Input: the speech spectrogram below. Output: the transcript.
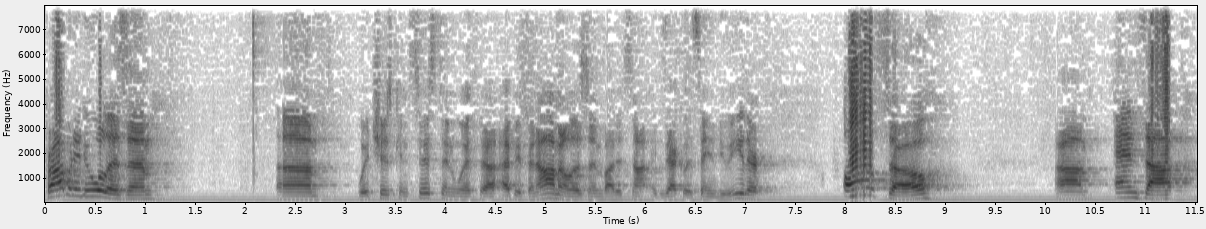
Property dualism, um, which is consistent with uh, epiphenomenalism, but it's not exactly the same view either, also um, ends up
